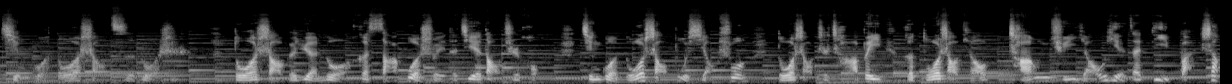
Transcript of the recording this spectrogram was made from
经过多少次落日，多少个院落和洒过水的街道之后，经过多少部小说，多少只茶杯和多少条长裙摇曳在地板上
